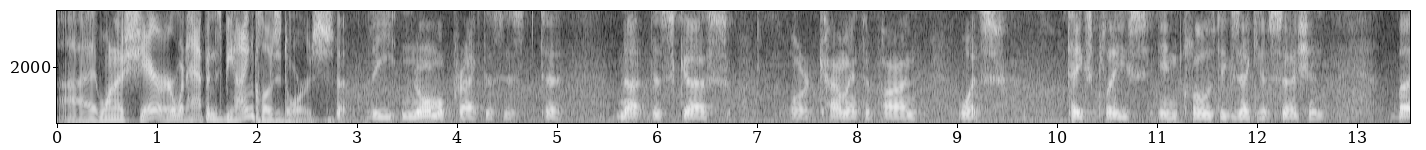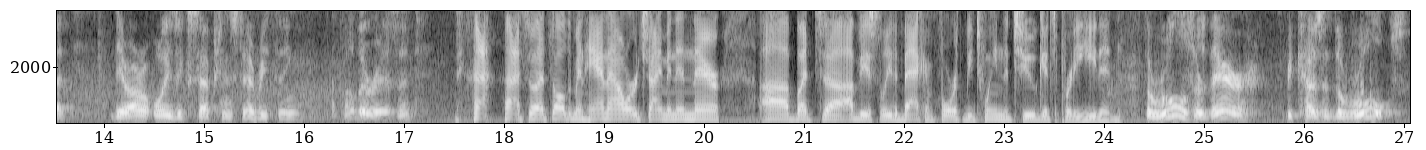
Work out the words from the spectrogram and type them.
uh, want to share what happens behind closed doors. The, the normal practice is to not discuss or comment upon what takes place in closed executive session, but there are always exceptions to everything. Well, there isn't. so that's Alderman Hanauer chiming in there. Uh, but uh, obviously, the back and forth between the two gets pretty heated. The rules are there because of the rules.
